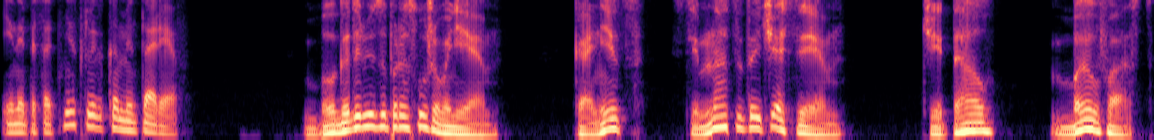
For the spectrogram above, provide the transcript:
и написать несколько комментариев. Благодарю за прослушивание. Конец 17 части. Читал Белфаст.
